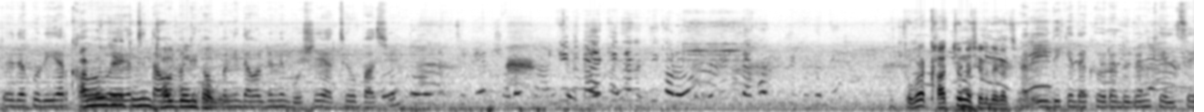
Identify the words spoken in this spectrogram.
তো এই দেখো রিয়ার খাওয়া হয়ে গেছে তাও আমাকে কোম্পানি দেওয়ার জন্য বসে আছে ও পাশে। চিকেন সবাই কি তুমি একই জায়গায় কি করো? ওটা একটু দেখো একটু পিটুদেরকে তোমরা খাচ্ছ না সেটা দেখাচ্ছি। আর এইদিকে দেখো ওরা দুজন খেলছে।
